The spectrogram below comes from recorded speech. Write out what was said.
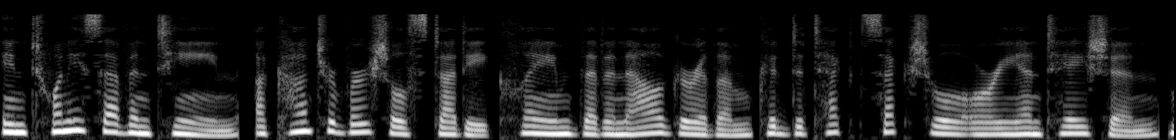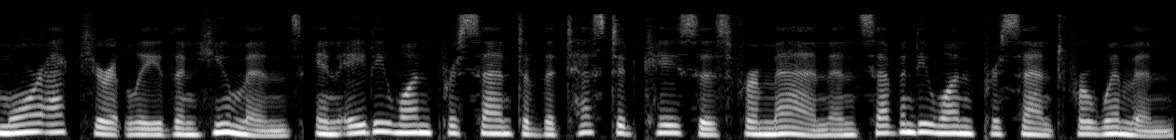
In 2017, a controversial study claimed that an algorithm could detect sexual orientation more accurately than humans in 81% of the tested cases for men and 71% for women.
